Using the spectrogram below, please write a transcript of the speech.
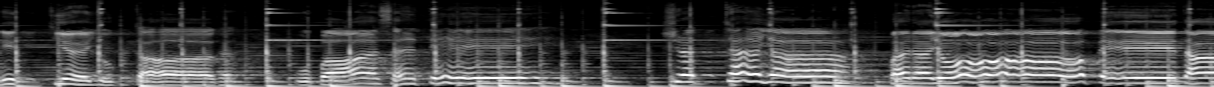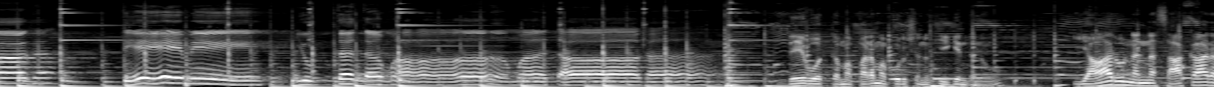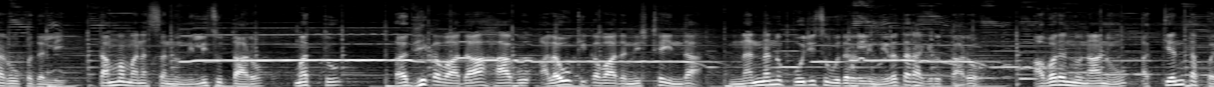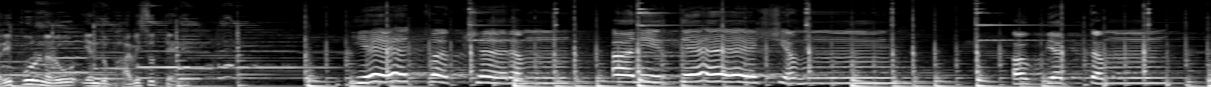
ನಿತ್ಯಯುಕ್ತಾಗ उपासते श्रद्धया परयोपेताः ते मे युक्ततमामताः ದೇವೋತ್ತಮ ಪರಮಪುರುಷನು ಹೀಗೆಂದನು ಯಾರು ನನ್ನ ಸಾಕಾರ ರೂಪದಲ್ಲಿ ತಮ್ಮ ಮನಸ್ಸನ್ನು ನಿಲ್ಲಿಸುತ್ತಾರೋ ಮತ್ತು ಅಧಿಕವಾದ ಹಾಗೂ ಅಲೌಕಿಕವಾದ ನಿಷ್ಠೆಯಿಂದ ನನ್ನನ್ನು ಪೂಜಿಸುವುದರಲ್ಲಿ ನಿರತರಾಗಿರುತ್ತಾರೋ, ಅವರನ್ನು ನಾನು ಅತ್ಯಂತ ಪರಿಪೂರ್ಣರು ಎಂದು ಭಾವಿಸುತ್ತೇನೆ. ಏತ್ವಕ್ಷರಂ ಅನಿರ್ದೇಶ್ಯಂ ಅವ್ಯಕ್ತಂ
